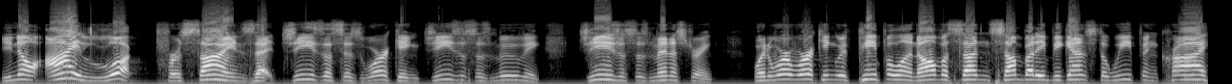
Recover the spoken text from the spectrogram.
You know, I look for signs that Jesus is working, Jesus is moving, Jesus is ministering when we're working with people and all of a sudden somebody begins to weep and cry,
